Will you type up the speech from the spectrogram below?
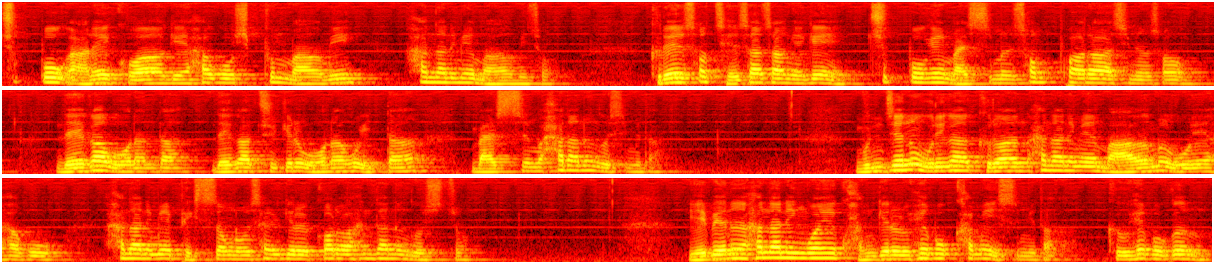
축복 안에 거하게 하고 싶은 마음이 하나님의 마음이죠. 그래서 제사장에게 축복의 말씀을 선포하라 하시면서 내가 원한다, 내가 주기를 원하고 있다 말씀하라는 것입니다. 문제는 우리가 그러한 하나님의 마음을 오해하고 하나님의 백성으로 살기를 꺼려 한다는 것이죠. 예배는 하나님과의 관계를 회복함에 있습니다. 그 회복은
